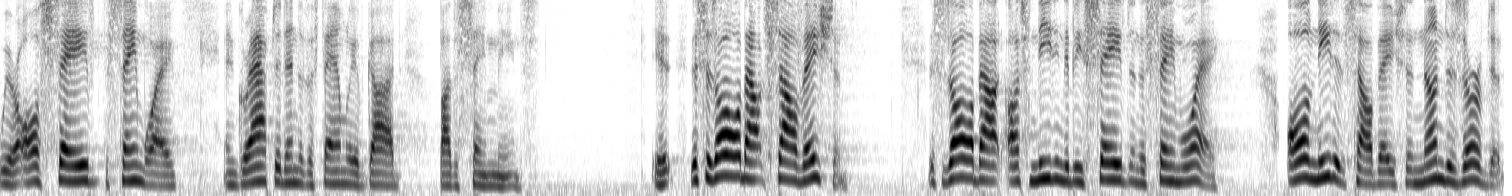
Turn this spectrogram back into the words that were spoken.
we are all saved the same way and grafted into the family of God by the same means. It, this is all about salvation. This is all about us needing to be saved in the same way. All needed salvation, none deserved it.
